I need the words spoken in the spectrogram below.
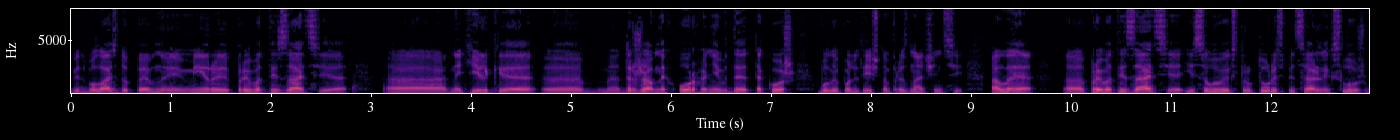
відбулася до певної міри приватизація. Е, не тільки державних органів, де також були політично призначенці, але приватизація і силових структур і спеціальних служб.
